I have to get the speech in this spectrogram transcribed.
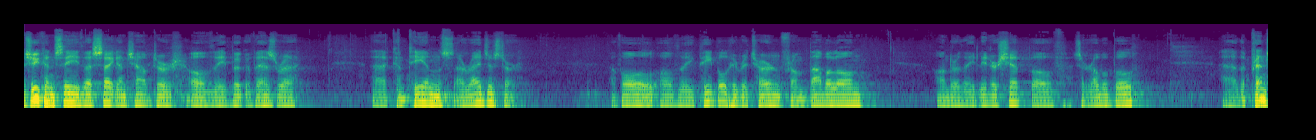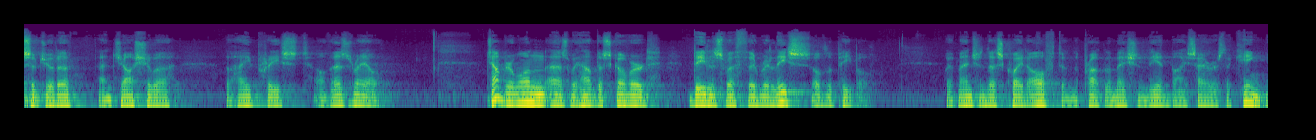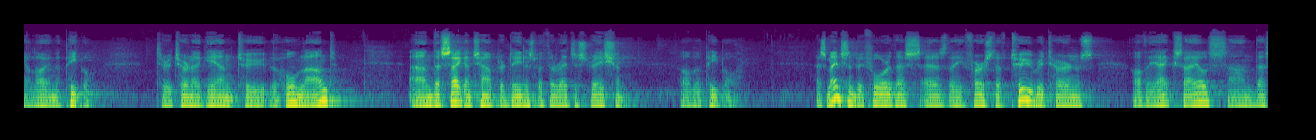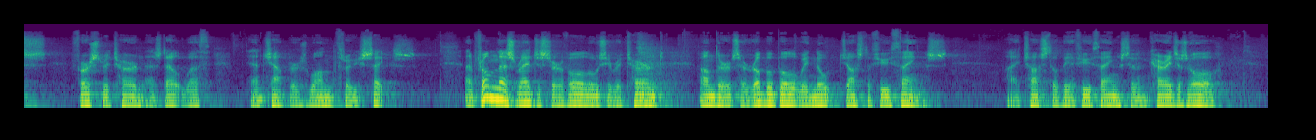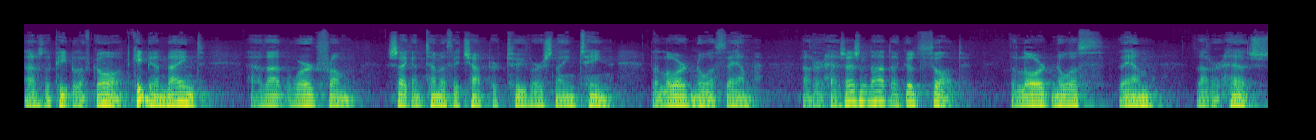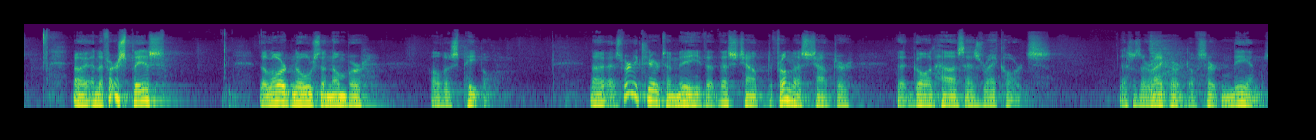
As you can see, this second chapter of the book of Ezra uh, contains a register of all of the people who returned from Babylon under the leadership of Zerubbabel, uh, the prince of Judah, and Joshua, the high priest of Israel. Chapter 1, as we have discovered, deals with the release of the people. We've mentioned this quite often the proclamation made by Cyrus the king, allowing the people to return again to the homeland. And the second chapter deals with the registration of the people. As mentioned before, this is the first of two returns of the exiles, and this first return is dealt with in chapters 1 through 6. And from this register of all those who returned under Zerubbabel, we note just a few things. I trust there'll be a few things to encourage us all as the people of God. Keeping in mind uh, that word from 2 Timothy chapter 2 verse 19, the Lord knoweth them that are his. Isn't that a good thought? The Lord knoweth them that are his. Now, in the first place, the Lord knows the number of his people. Now, it's very clear to me that this chapter, from this chapter, that God has his records. This is a record of certain names.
